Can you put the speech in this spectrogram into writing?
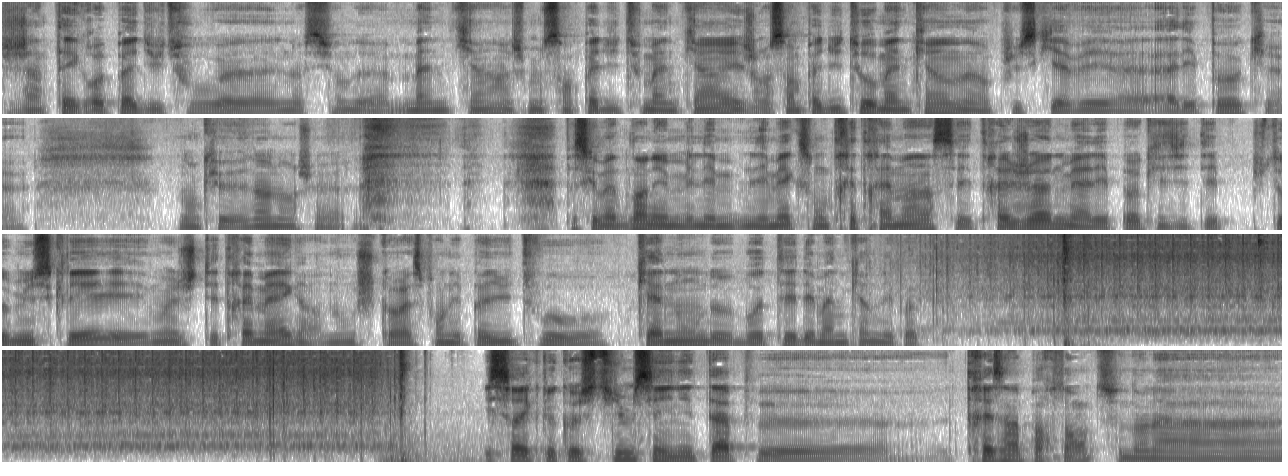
j'intègre pas du tout euh, la notion de mannequin. Je me sens pas du tout mannequin et je ressens pas du tout au mannequin en plus qu'il y avait à, à l'époque. Donc euh, non, non, je... Parce que maintenant, les, mecs sont très très minces et très jeunes, mais à l'époque, ils étaient plutôt musclés et moi, j'étais très maigre, donc je correspondais pas du tout au canon de beauté des mannequins de l'époque. C'est vrai que le costume, c'est une étape euh, très importante dans la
